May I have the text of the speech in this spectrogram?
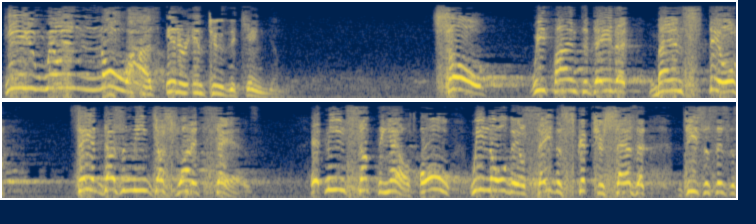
he will in no wise enter into the kingdom. So, we find today that man still say it doesn't mean just what it says. It means something else. Oh, we know they'll say the Scripture says that Jesus is the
